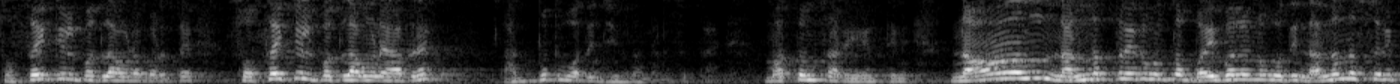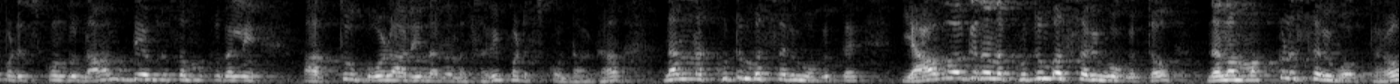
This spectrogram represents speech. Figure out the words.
ಸೊಸೈಟಿಯಲ್ಲಿ ಬದಲಾವಣೆ ಬರುತ್ತೆ. ಸೊಸೈಟಿಯಲ್ಲಿ ಬದಲಾವಣೆ ಆದರೆ ಅದ್ಭುತವಾದ ಜೀವನ ನಡೆಸುತ್ತೆ. ಮತ್ತೊಂದು ಸಾರಿ ಹೇಳ್ತೀನಿ. ನಾನು ನನ್ನ ಹತ್ರ ಇರುವಂಥ ಬೈಬಲನ್ನು ಓದಿ ನನ್ನನ್ನು ಸರಿಪಡಿಸಿಕೊಂಡು ನಾನು ದೇವರ ಸಮ್ಮುಖದಲ್ಲಿ ಹತ್ತು ಗೋಳಾಡಿ ನನ್ನನ್ನು ಸರಿಪಡಿಸಿಕೊಂಡಾಗ ನನ್ನ ಕುಟುಂಬ ಸರಿ ಹೋಗುತ್ತೆ. ಯಾವಾಗ ನನ್ನ ಕುಟುಂಬ ಸರಿ ಹೋಗುತ್ತೋ, ನನ್ನ ಮಕ್ಕಳು ಸರಿ ಹೋಗ್ತಾರೋ,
